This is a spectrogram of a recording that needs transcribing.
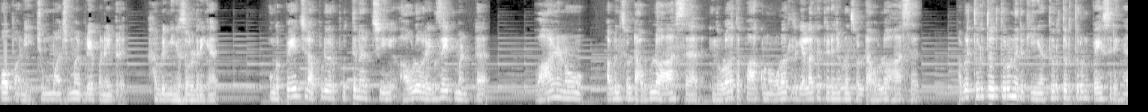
போப்பா நீ சும்மா சும்மா இப்படியே பண்ணிட்டுரு அப்படின்னு நீங்கள் சொல்கிறீங்க உங்கள் பேச்சில் அப்படி ஒரு புத்துணர்ச்சி அவ்வளோ ஒரு எக்ஸைட்மெண்ட்டை வாழணும் அப்படின்னு சொல்லிட்டு அவ்வளோ ஆசை. இந்த உலகத்தை பார்க்கணும் உலகத்தில் எல்லாத்தையும் தெரிஞ்சுக்கணும்னு சொல்லிட்டு அவ்வளோ ஆசை. அப்படியே துரு துரு துருன்னு இருக்கீங்க. துரு துரு துருன்னு பேசுகிறீங்க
